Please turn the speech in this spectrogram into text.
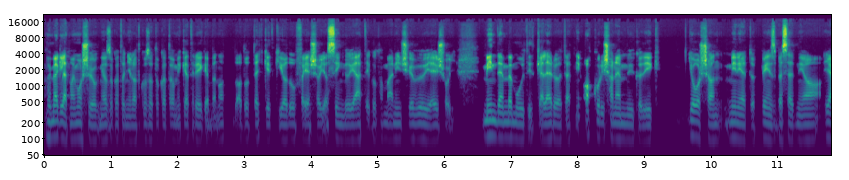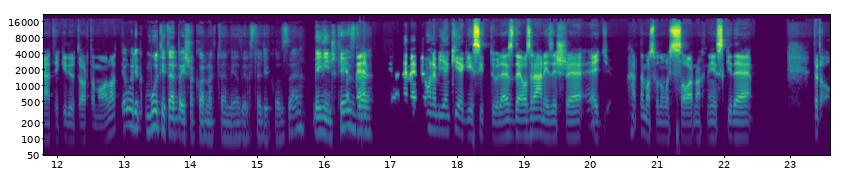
hogy meg lehet majd mosolyogni azokat a nyilatkozatokat, amiket régebben adott egy-két kiadó fejese, hogy a single játékoknak már nincs jövője, és hogy mindenbe multit kell erőltetni, akkor is, ha nem működik, gyorsan minél több pénzt beszedni a játék időtartama alatt. Jó, mondjuk multit ebbe is akarnak tenni, azért ezt tegyük hozzá. Még nincs kész, de... Nem, nem ebben, hanem ilyen kiegészítő lesz, de az ránézésre egy, hát nem azt mondom, hogy szarnak néz ki, de tehát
